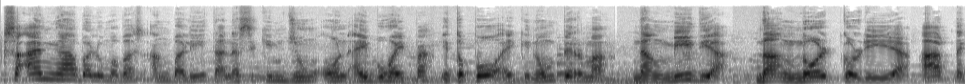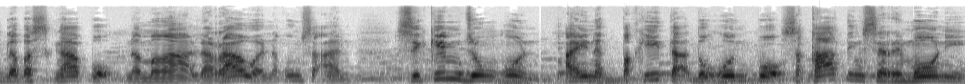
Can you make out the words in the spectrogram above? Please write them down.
Saan nga ba lumabas ang balita na si Kim Jong-un ay buhay pa? Ito po ay kinumpirma ng media ng North Korea at naglabas nga po ng mga larawan na kung saan si Kim Jong-un ay nagpakita doon po sa cutting ceremony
